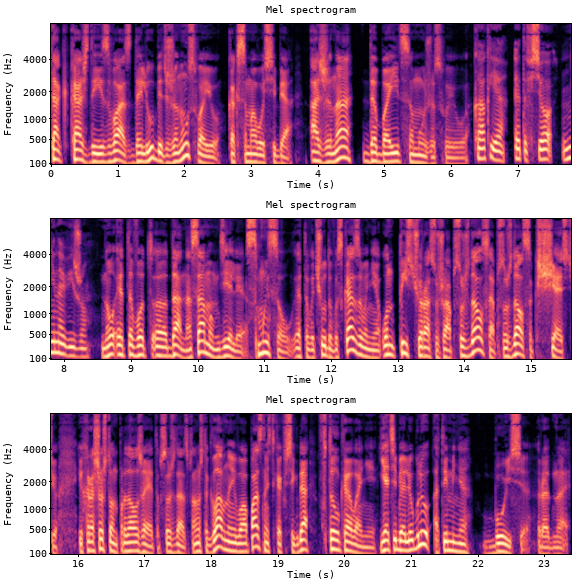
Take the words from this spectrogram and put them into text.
так каждый из вас да любит жену свою, как самого себя, а жена да боится мужа своего. Как я это все ненавижу. Но это вот, э, да, на самом деле смысл этого чуда-высказывания, он тысячу раз уже обсуждался, обсуждался к счастью. И хорошо, что он продолжает обсуждаться, потому что главная его опасность, как всегда, в толковании. «Я тебя люблю, а ты меня бойся, родная.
